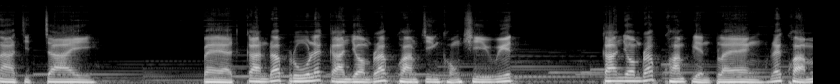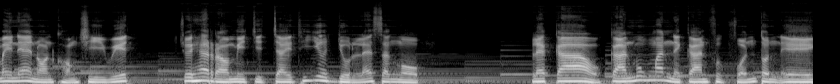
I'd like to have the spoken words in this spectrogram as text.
นาจิตใจ 8. การรับรู้และการยอมรับความจริงของชีวิต การยอมรับความเปลี่ยนแปลงและความไม่แน่นอนของชีวิต ช่วยให้เรามีจิตใจที่ยืดหยุ่นและสงบ และ 9. การมุ่งมั่นในการฝึกฝนตนเอง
